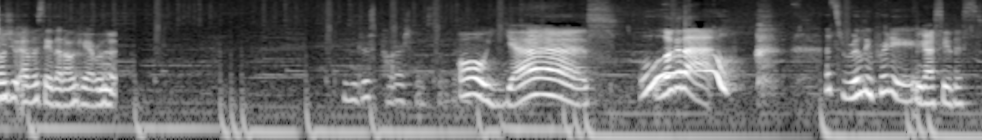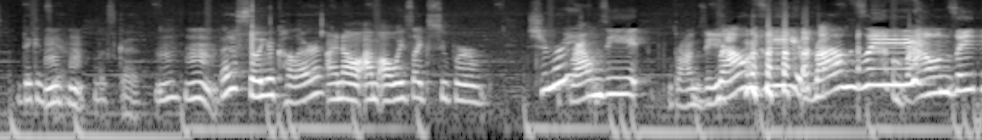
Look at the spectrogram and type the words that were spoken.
don't you ever say that on camera. this powder smells so good. Oh yes. Look at that. That's really pretty. You guys see this? They can see Mhm. it. Looks good. Mm-hmm. That is so your color. I know. I'm always like super Shimmery? brownsy, bronzy, Brownsy? Brownsy? brownsy.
